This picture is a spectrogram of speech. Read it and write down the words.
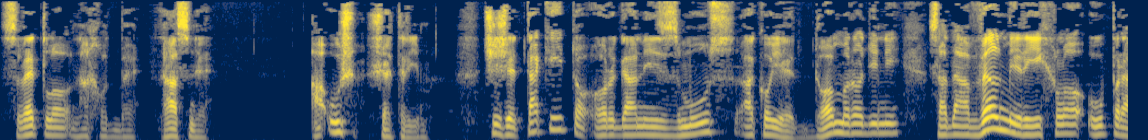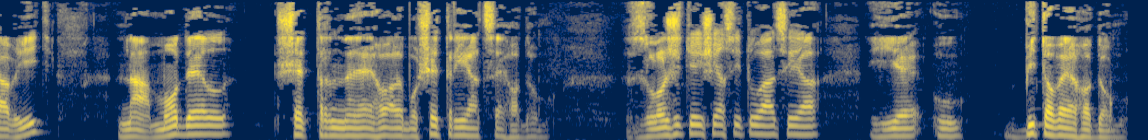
svetlo na chodbe zhasne. A už šetrím. Čiže takýto organizmus, ako je dom rodiny, sa dá veľmi rýchlo upraviť na model šetrného alebo šetriaceho domu. Zložitejšia situácia je u bytového domu.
